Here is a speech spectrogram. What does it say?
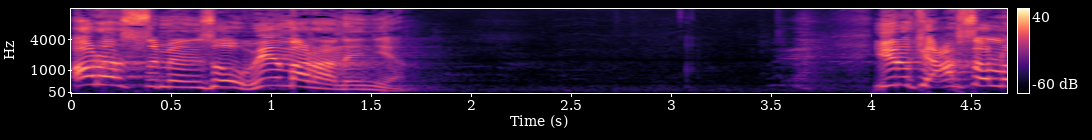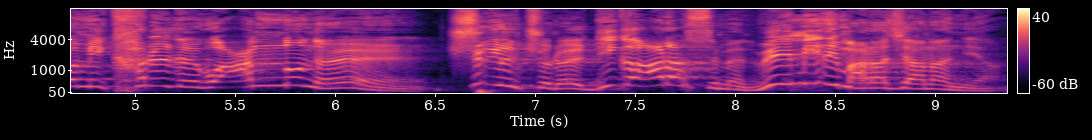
알았으면서 왜말안 했냐? 이렇게 압살롬이 칼을 들고 암론을 죽일 줄을 네가 알았으면 왜 미리 말하지 않았냐?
